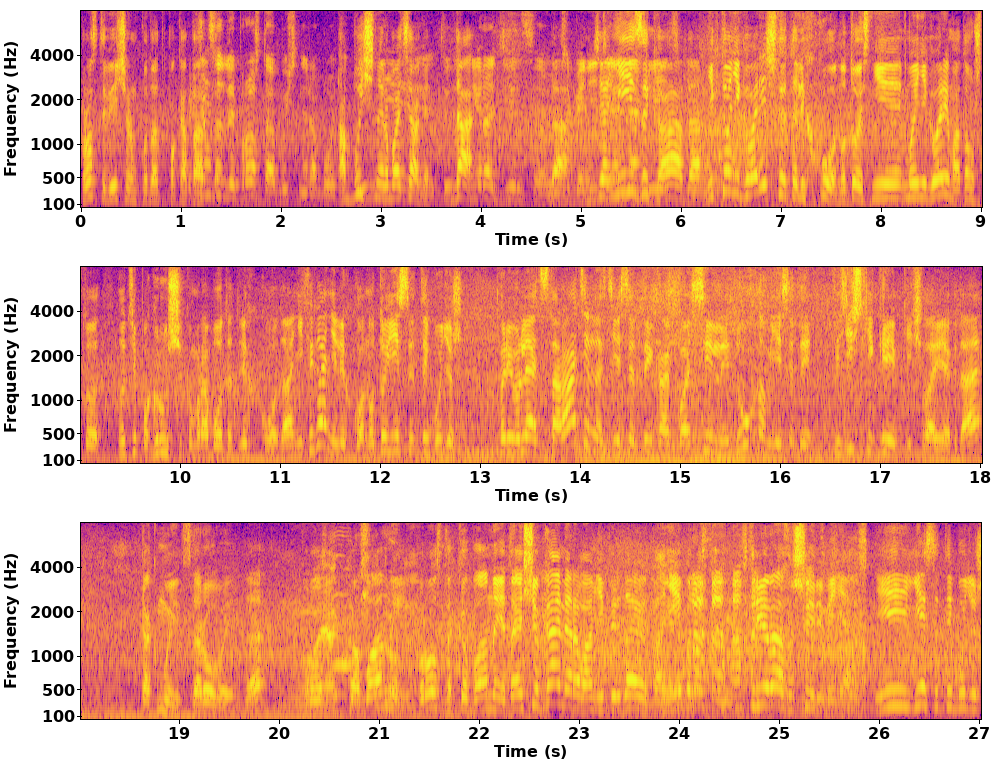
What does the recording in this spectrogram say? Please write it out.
просто вечером куда-то Причем, покататься. что ты просто обычный рабочий. Обычный Ты не- работяга. Ты Да. не родился, Да. у тебя не У тебя ни языка, да. английский. Никто не говорит, что это легко. Ну, то есть не, мы не говорим о том, что, ну, типа, грузчиком работать легко, да. Нифига не легко. Но то если ты будешь проявлять старательность, если ты как бы сильный духом, если ты физически крепкий человек, да, как мы, здоровые, да? Просто я кабаны, огромный. просто кабаны. Это еще камера вам не передает, они просто в три раза шире меня. И если ты будешь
